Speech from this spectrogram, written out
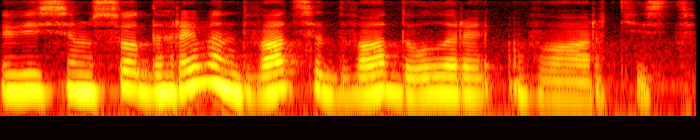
800 гривень 22 долари вартість.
